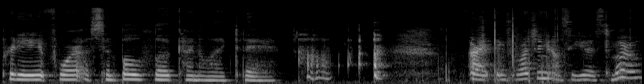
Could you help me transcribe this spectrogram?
pretty for a simple look, kind of like today. Alright, thanks for watching. I'll see you guys tomorrow.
